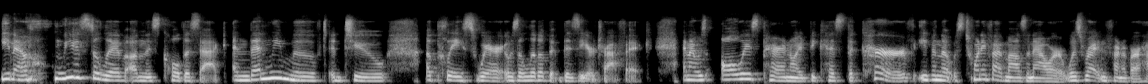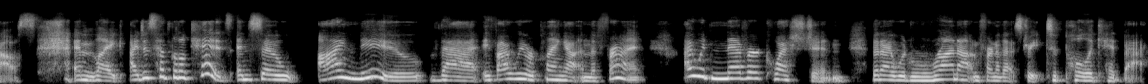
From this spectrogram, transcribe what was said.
You know, we used to live on this cul de sac, and then we moved into a place where it was a little bit busier traffic. And I was always paranoid because the curve, even though it was 25 miles an hour, was right in front of our house. And like, I just had little kids. And so I knew that if I we were playing out in the front, I would never question that I would run out in front of that street to pull a kid back.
